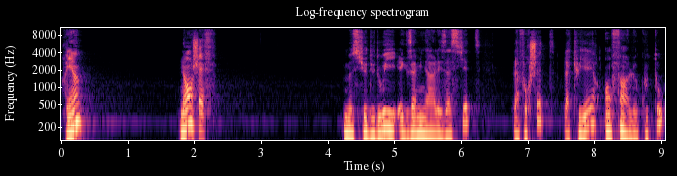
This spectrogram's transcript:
Rien? Non, chef. Monsieur Dudouis examina les assiettes, la fourchette, la cuillère, enfin le couteau,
